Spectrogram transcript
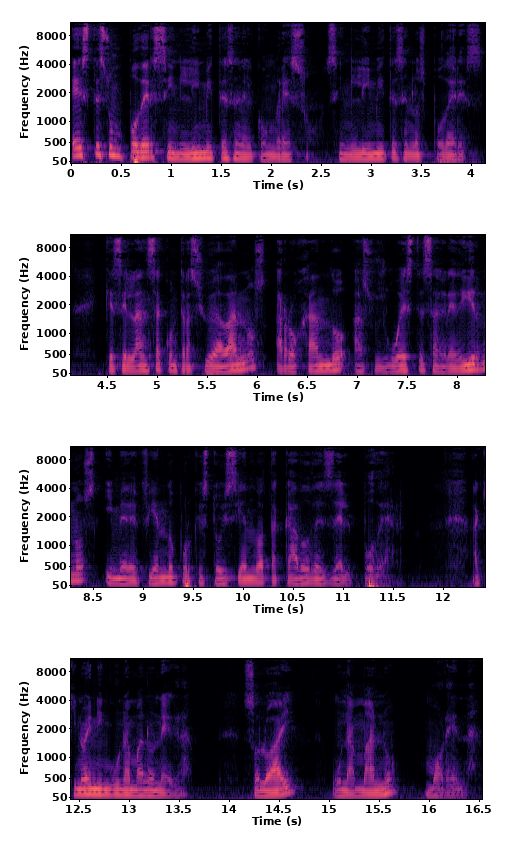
Este es un poder sin límites en el Congreso, sin límites en los poderes, que se lanza contra ciudadanos arrojando a sus huestes a agredirnos y me defiendo porque estoy siendo atacado desde el poder. Aquí no hay ninguna mano negra, solo hay una mano morena.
